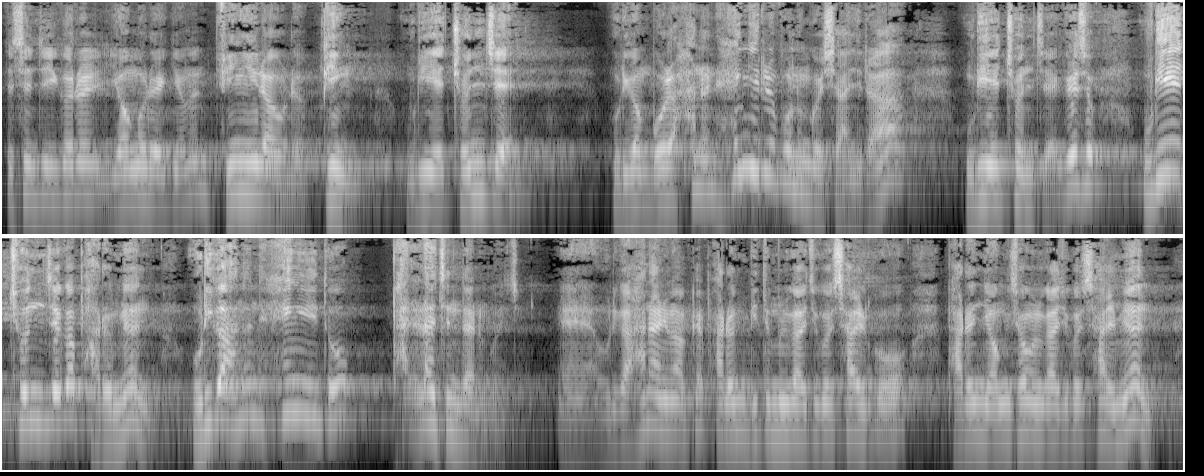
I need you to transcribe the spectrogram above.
그래서 이제 이거를 영어로 얘기하면 빙이라고 그래요. 빙, 우리의 존재. 우리가 뭘 하는 행위를 보는 것이 아니라 우리의 존재. 그래서 우리의 존재가 바르면 우리가 하는 행위도 달라진다는 거죠. 예, 우리가 하나님 앞에 바른 믿음을 가지고 살고 바른 영성을 가지고 살면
